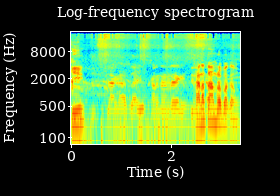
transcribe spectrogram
কি? খানা তো আমরা পাকামো।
